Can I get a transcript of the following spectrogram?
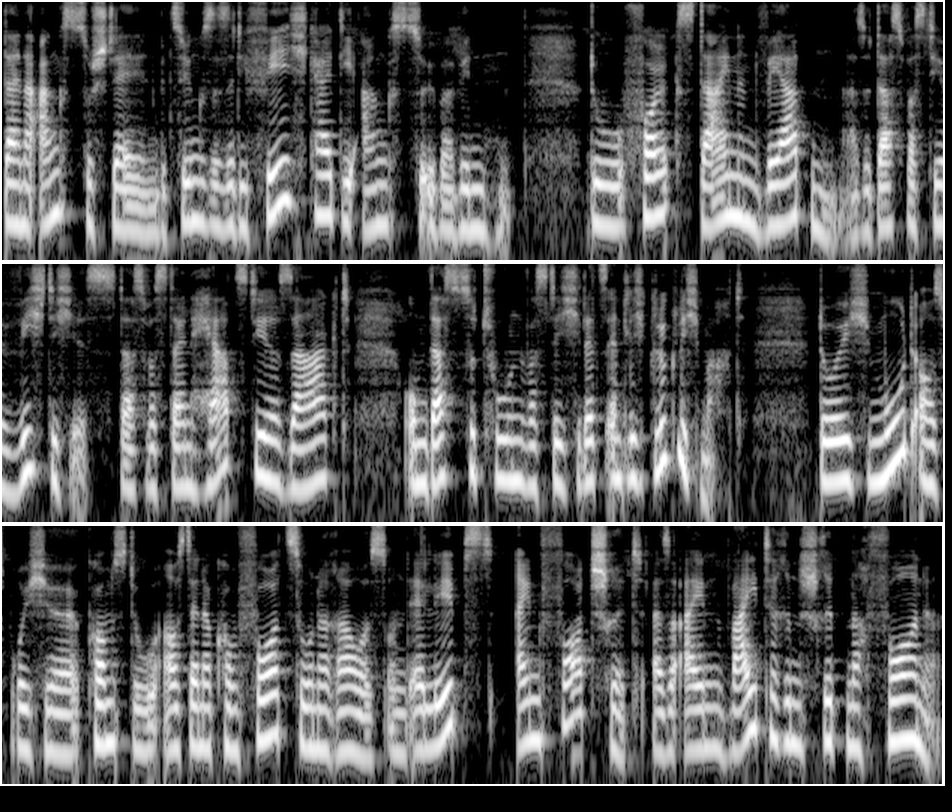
deiner Angst zu stellen, beziehungsweise die Fähigkeit, die Angst zu überwinden. Du folgst deinen Werten, also das, was dir wichtig ist, das, was dein Herz dir sagt, um das zu tun, was dich letztendlich glücklich macht. Durch Mutausbrüche kommst du aus deiner Komfortzone raus und erlebst einen Fortschritt, also einen weiteren Schritt nach vorne.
